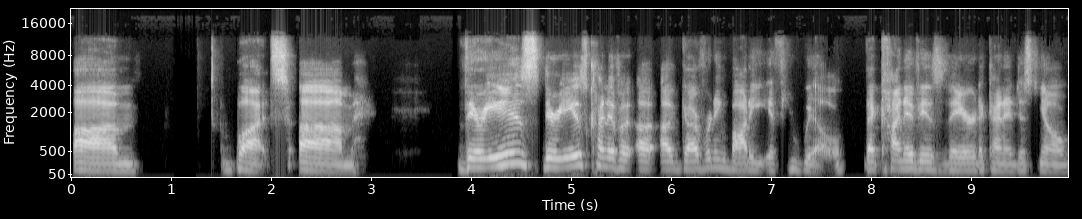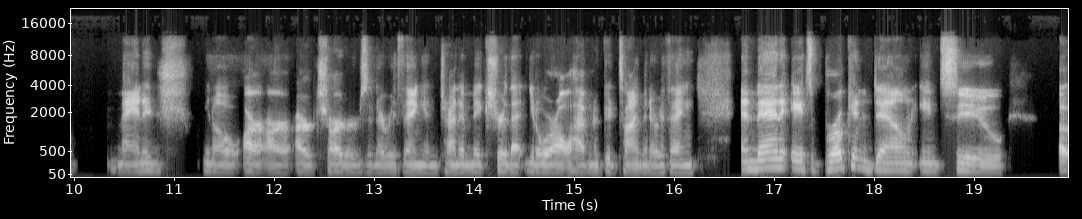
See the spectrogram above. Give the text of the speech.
Um, but um, there is there is kind of a, a, a governing body, if you will, that kind of is there to kind of just you know manage you know our, our our charters and everything and trying to make sure that you know we're all having a good time and everything and then it's broken down into uh,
